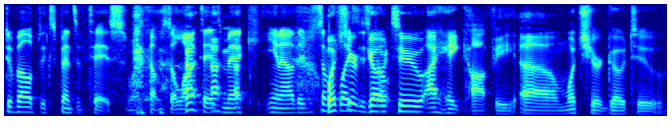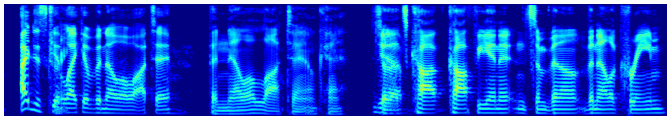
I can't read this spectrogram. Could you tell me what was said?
developed expensive tastes when it comes to lattes, Mick. You know, there's some What's your go-to? I hate coffee. Um, what's your go-to? I just get like a vanilla latte. Vanilla latte. Okay, so Yeah. that's co- coffee in it and some vanilla, vanilla cream.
